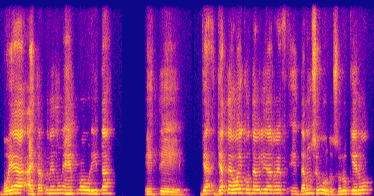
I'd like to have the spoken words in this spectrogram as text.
voy a, a estar poniendo un ejemplo ahorita. Este, ya, ya te doy contabilidad, ref, eh, dame un segundo, solo quiero,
